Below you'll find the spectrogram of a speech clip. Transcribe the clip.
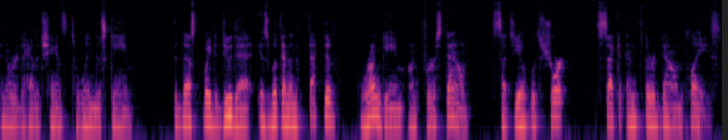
in order to have a chance to win this game. The best way to do that is with an effective run game on first down, you up with short second and third down plays.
